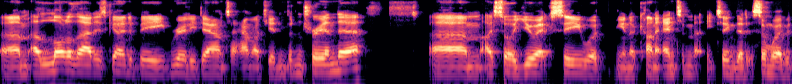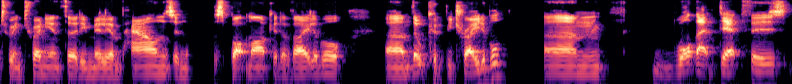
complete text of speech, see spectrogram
Um, a lot of that is going to be really down to how much inventory in there. Um, I saw UxC were you know kind of intimating that it's somewhere between 20 and 30 million pounds in the spot market available um, that could be tradable. Um, what that depth is,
